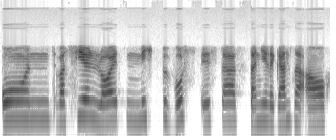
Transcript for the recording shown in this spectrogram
Und was vielen Leuten nicht bewusst ist, dass Daniele Ganser auch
